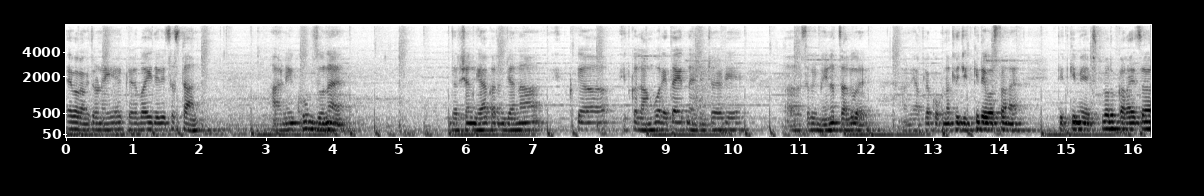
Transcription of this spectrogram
हे बघा मित्रांनो हे केळबाई देवीचं स्थान आणि खूप जुनं आहे. दर्शन घ्या कारण ज्यांना इतक्या इतकं लांबवर येता येत नाही त्यांच्यासाठी सगळी मेहनत चालू आहे. आणि आपल्या कोकणातली जितकी देवस्थान आहेत तितकी मी एक्सप्लोर करायचा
